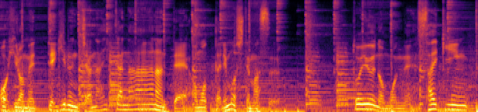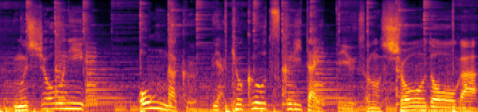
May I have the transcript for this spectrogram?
お披露目できるんじゃないかななんて思ったりもしてます。というのもね最近無償に音楽いや曲を作りたいっていうその衝動が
